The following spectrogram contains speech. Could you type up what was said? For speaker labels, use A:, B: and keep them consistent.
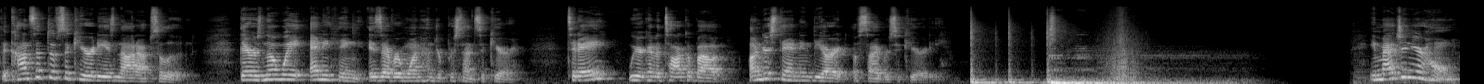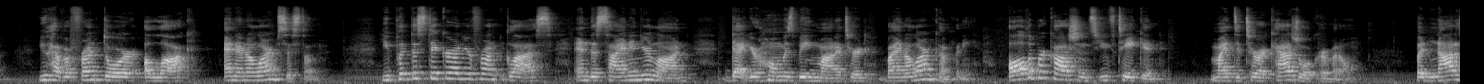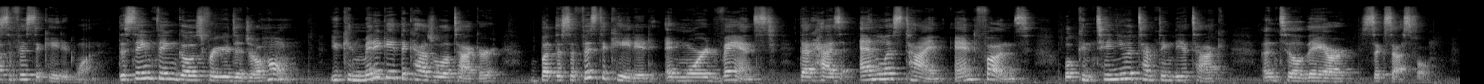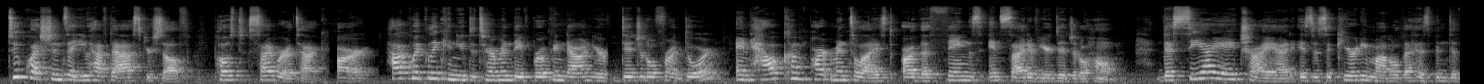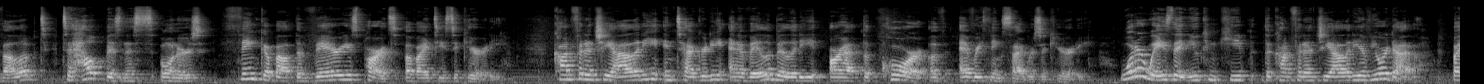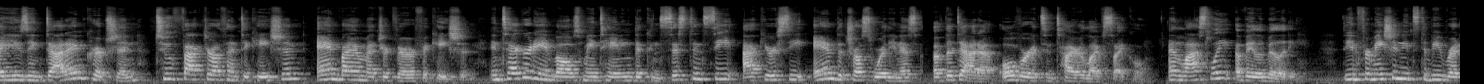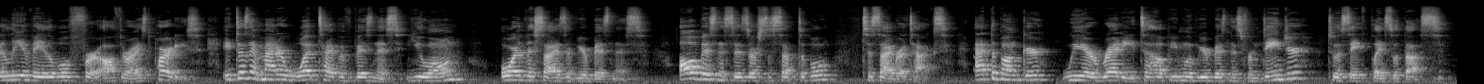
A: The concept of security is not absolute. There is no way anything is ever 100% secure. Today, we are going to talk about understanding the art of cybersecurity. Imagine your home. You have a front door, a lock, and an alarm system. You put the sticker on your front glass and the sign in your lawn that your home is being monitored by an alarm company. All the precautions you've taken might deter a casual criminal, but not a sophisticated one. The same thing goes for your digital home. You can mitigate the casual attacker, but the sophisticated and more advanced that has endless time and funds will continue attempting the attack until they are successful. Two questions that you have to ask yourself post cyber attack are how quickly can you determine they've broken down your digital front door? And how compartmentalized are the things inside of your digital home? The CIA Triad is a security model that has been developed to help business owners think about the various parts of IT security. Confidentiality, integrity, and availability are at the core of everything cybersecurity. What are ways that you can keep the confidentiality of your data? By using data encryption, two-factor authentication, and biometric verification. Integrity involves maintaining the consistency, accuracy, and the trustworthiness of the data over its entire life cycle. And lastly, availability. The information needs to be readily available for authorized parties. It doesn't matter what type of business you own or the size of your business. All businesses are susceptible to cyber attacks. At The Bunker, we are ready to help you move your business from danger to a safe place with us.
